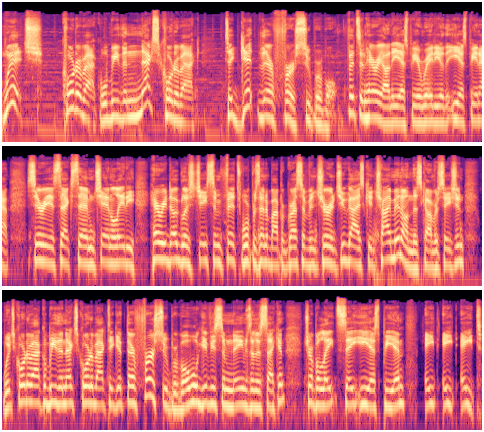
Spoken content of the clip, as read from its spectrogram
which quarterback will be the next quarterback? To get their first Super Bowl. Fitz and Harry on ESPN Radio, the ESPN app, Sirius XM, Channel 80. Harry Douglas, Jason Fitz. We're presented by Progressive Insurance. You guys can chime in on this conversation. Which quarterback will be the next quarterback to get their first Super Bowl? We'll give you some names in a second. Triple eight say ESPN eight eight eight.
